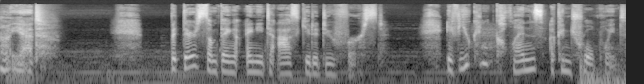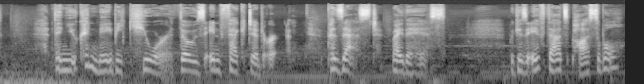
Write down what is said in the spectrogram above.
Not yet. But there's something I need to ask you to do first. If you can cleanse a control point, then you can maybe cure those infected or possessed by the hiss. Because if that's possible,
